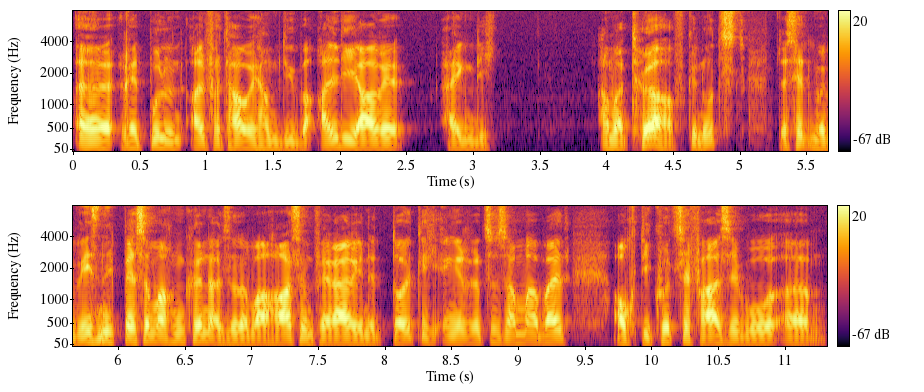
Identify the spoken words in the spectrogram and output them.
äh, Red Bull und Alpha Tauri haben die über all die Jahre eigentlich amateurhaft genutzt. Das hätten wir wesentlich besser machen können. Also da war Haas und Ferrari eine deutlich engere Zusammenarbeit. Auch die kurze Phase, wo ähm,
